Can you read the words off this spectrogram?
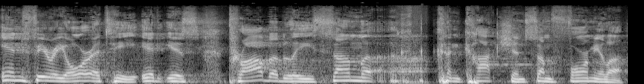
inferiority, it is probably some concoction, some formula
